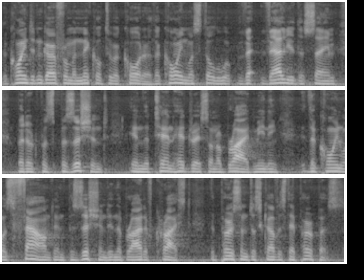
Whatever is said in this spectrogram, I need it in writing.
The coin didn't go from a nickel to a quarter. The coin was still valued the same, but it was positioned in the ten headdress on a bride, meaning the coin was found and positioned in the bride of Christ. The person discovers their purpose.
